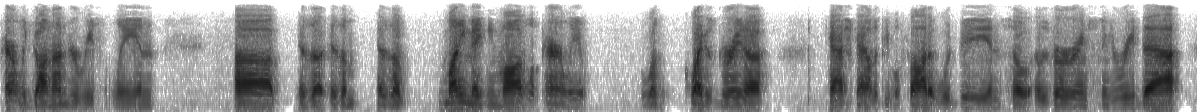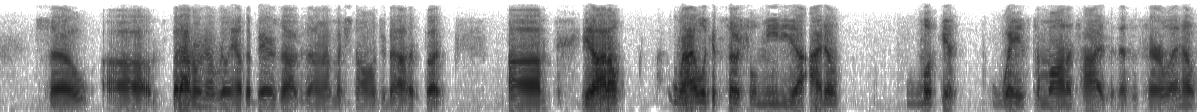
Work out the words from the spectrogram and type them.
apparently gone under recently, and uh, as a as a as a money making model, apparently it wasn't quite as great a cash cow that people thought it would be, and so it was very very interesting to read that. So, uh, but I don't know really how that bears out because I don't have much knowledge about it. But um, you know, I don't when I look at social media, I don't look at ways to monetize it necessarily. I know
